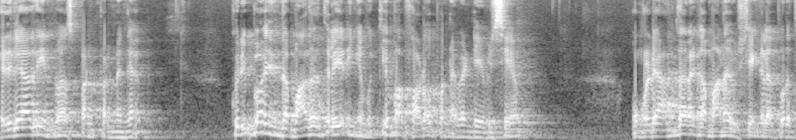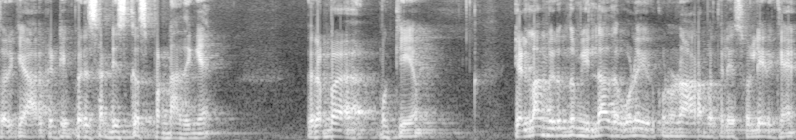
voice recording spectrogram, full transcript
எதிலையாவது இன்வெஸ்ட்மெண்ட் பண்ணுங்கள் குறிப்பாக இந்த மாதத்திலேயே நீங்கள் முக்கியமாக ஃபாலோ பண்ண வேண்டிய விஷயம் உங்களுடைய அந்தரங்கமான விஷயங்களை பொறுத்த வரைக்கும் யாருக்கிட்டையும் பெருசாக டிஸ்கஸ் பண்ணாதீங்க. இது ரொம்ப முக்கியம். எல்லாம் இருந்தும் இல்லாத போல இருக்கணும்னு ஆரம்பத்திலே சொல்லியிருக்கேன்.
